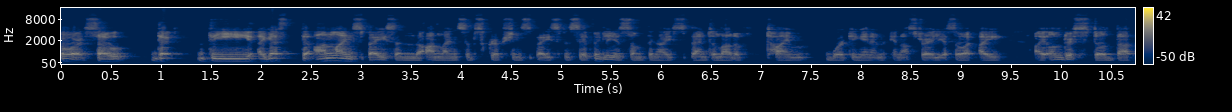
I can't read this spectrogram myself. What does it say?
Sure. So, the the I guess the online space and the online subscription space specifically is something I spent a lot of time working in in Australia. So I I understood that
